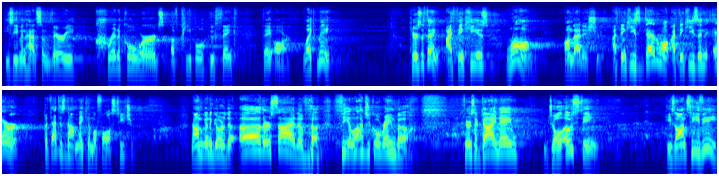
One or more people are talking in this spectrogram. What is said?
He's even had some very critical words of people who think they are, like me. Here's the thing I think he is wrong on that issue. I think he's dead wrong. I think he's in error. But that does not make him a false teacher. Now I'm going to go to the other side of the theological rainbow. There's a guy named Joel Osteen. He's on TV.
